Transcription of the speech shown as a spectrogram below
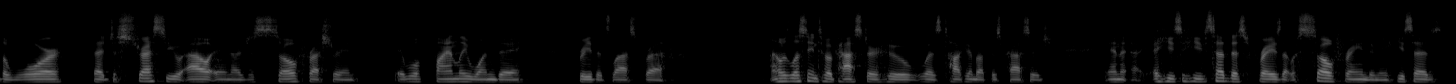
the war, that just stress you out and are just so frustrating, it will finally one day breathe its last breath. I was listening to a pastor who was talking about this passage, and he, he said this phrase that was so freeing to me. He says,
